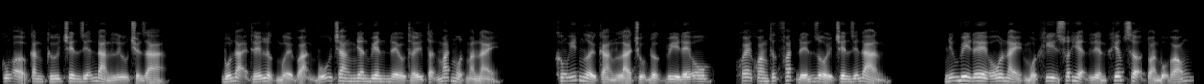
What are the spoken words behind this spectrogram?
cũng ở căn cứ trên diễn đàn lưu truyền ra. Bốn đại thế lực mười vạn vũ trang nhân viên đều thấy tận mắt một màn này. Không ít người càng là chụp được video, khoe khoang thức phát đến rồi trên diễn đàn. Những video này một khi xuất hiện liền khiếp sợ toàn bộ võng,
